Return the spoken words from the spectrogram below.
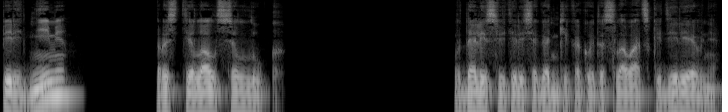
Перед ними расстилался луг. Вдали светились огоньки какой-то словацкой деревни.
